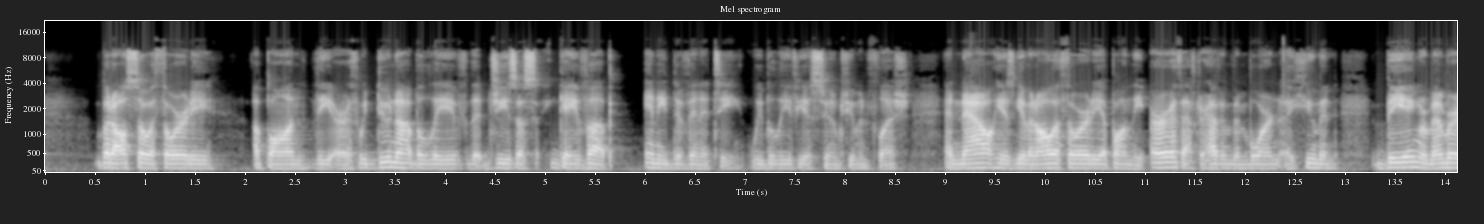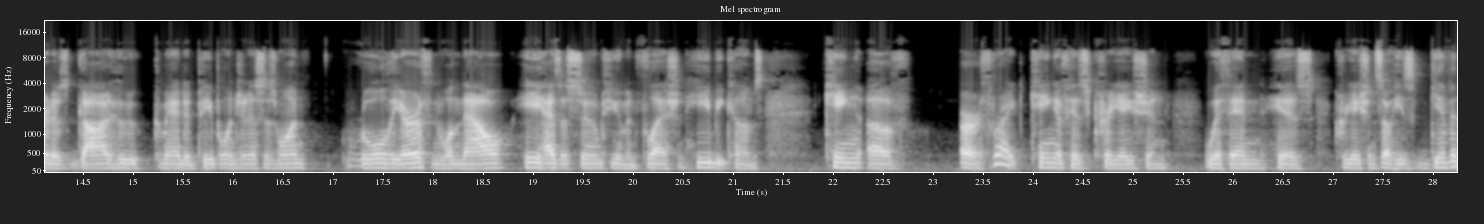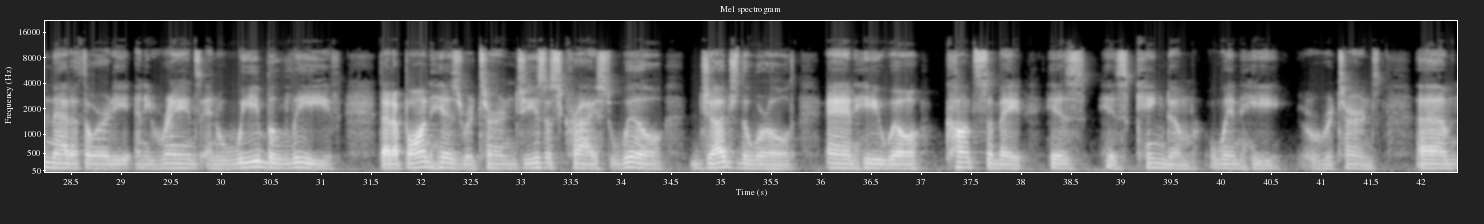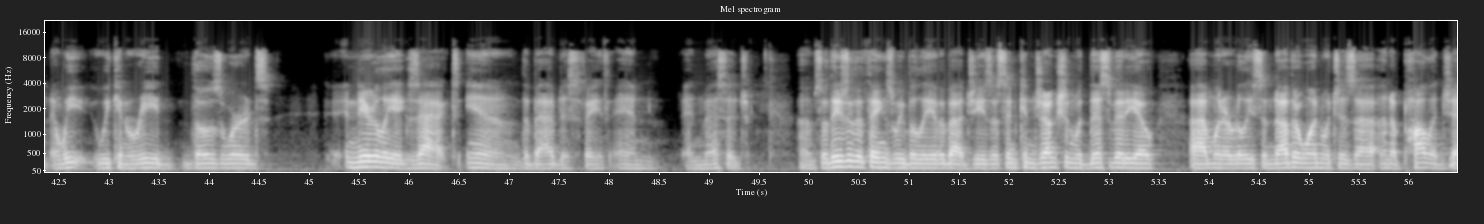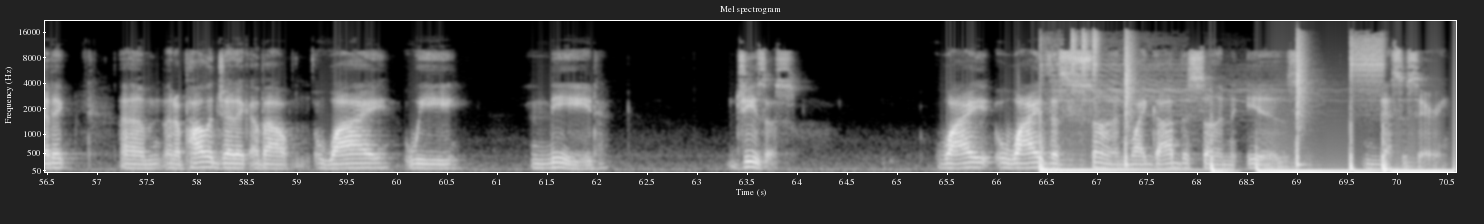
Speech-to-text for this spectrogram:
but also authority upon the earth. We do not believe that Jesus gave up any divinity. We believe he assumed human flesh. And now he has given all authority upon the earth after having been born a human being. Remember, it is God who commanded people in Genesis 1 rule the earth. And well, now he has assumed human flesh and he becomes king of earth, right? King of his creation within his creation. So he's given that authority and he reigns. And we believe that upon his return, Jesus Christ will judge the world and he will consummate his, his kingdom when he returns. Um, and we, we can read those words nearly exact in the Baptist faith and, and message. Um, so these are the things we believe about Jesus. In conjunction with this video, I'm going to release another one, which is a, an apologetic, um, an apologetic about why we need Jesus. Why, why the Son, why God the Son is necessary.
